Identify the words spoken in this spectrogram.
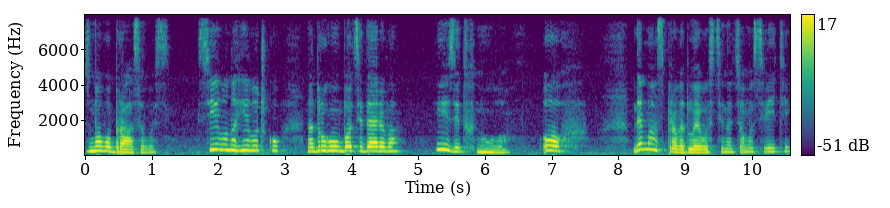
знову образилось, сіло на гілочку на другому боці дерева і зітхнуло. Ох, нема справедливості на цьому світі.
